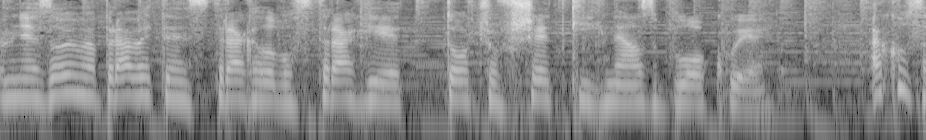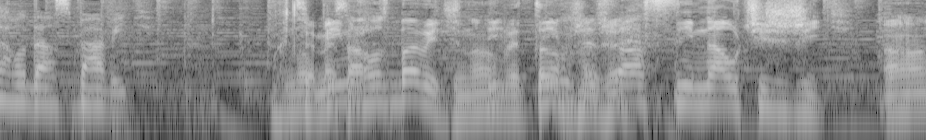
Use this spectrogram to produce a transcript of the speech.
Mňa zaujíma práve ten strach, lebo strach je to, čo všetkých nás blokuje. Ako sa ho dá zbaviť? Chceme no tým, sa ho zbaviť, no. Tým, to, tým že, že sa s ním naučíš žiť. Aha.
